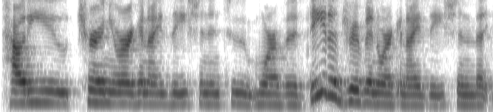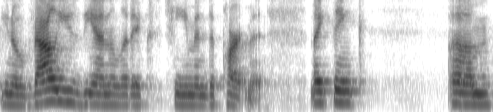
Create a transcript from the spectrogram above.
How do you turn your organization into more of a data driven organization that you know values the analytics team and department? And i think um,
